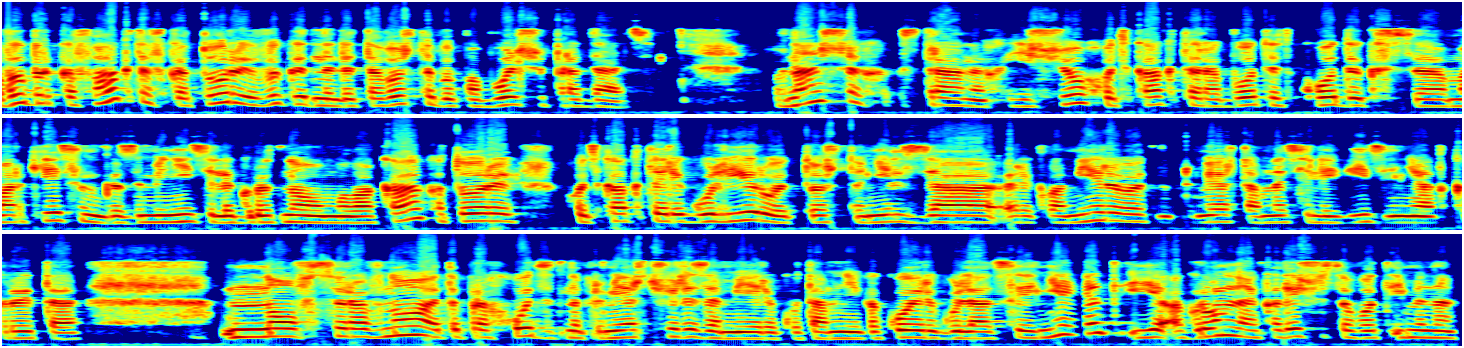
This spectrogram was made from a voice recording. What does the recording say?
выборка фактов, которые выгодны для того, чтобы побольше продать. В наших странах еще хоть как-то работает кодекс э, маркетинга заменителя грудного молока, который хоть как-то регулирует то, что нельзя рекламировать, например, там на телевидении открыто. Но все равно это проходит, например, через Америку. Там никакой регуляции нет, и огромное количество вот именно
